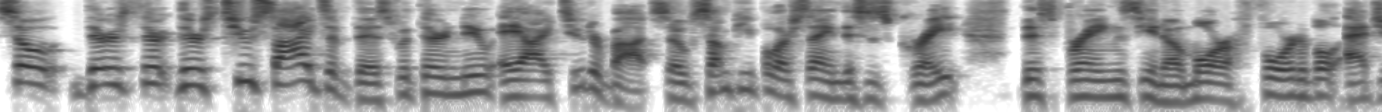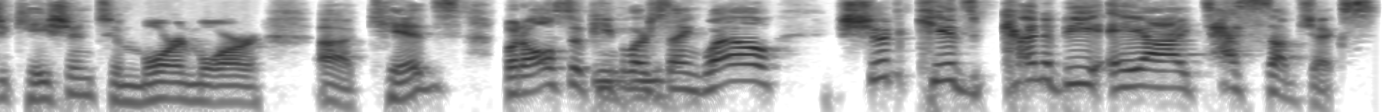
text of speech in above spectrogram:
So there's, there, there's two sides of this with their new AI tutor bot. So some people are saying this is great. This brings, you know, more affordable education to more and more, uh, kids, but also people mm-hmm. are saying, well, should kids kind of be AI test subjects?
